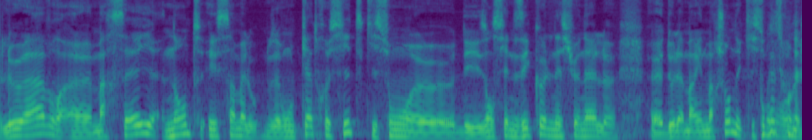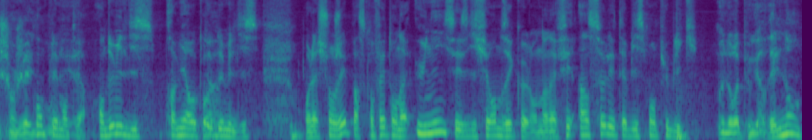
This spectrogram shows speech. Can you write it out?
Le Havre, euh, Marseille, Nantes et Saint-Malo. Nous avons quatre sites qui sont euh, des anciennes écoles nationales euh, de la marine marchande et qui Pourquoi sont qu'on a changé complémentaires. En 2010, 1er octobre 2010. On l'a changé parce qu'en fait, on a uni ces différentes écoles. On en a fait un seul établissement public. On aurait pu garder le nom.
